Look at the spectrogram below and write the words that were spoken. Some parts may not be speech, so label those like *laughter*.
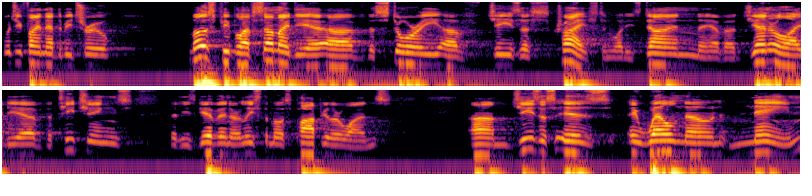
Would you find that to be true? Most people have some idea of the story of Jesus Christ and what he's done. They have a general idea of the teachings that he's given, or at least the most popular ones. Um, Jesus is a well known name.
